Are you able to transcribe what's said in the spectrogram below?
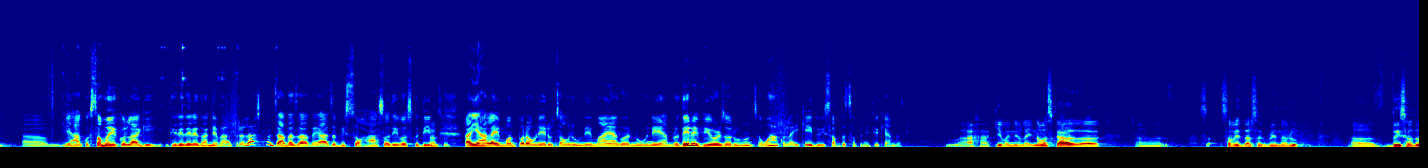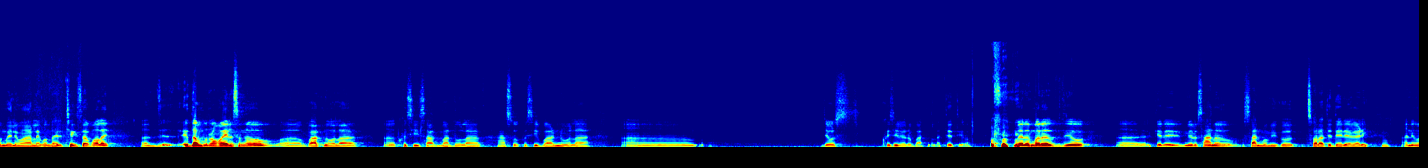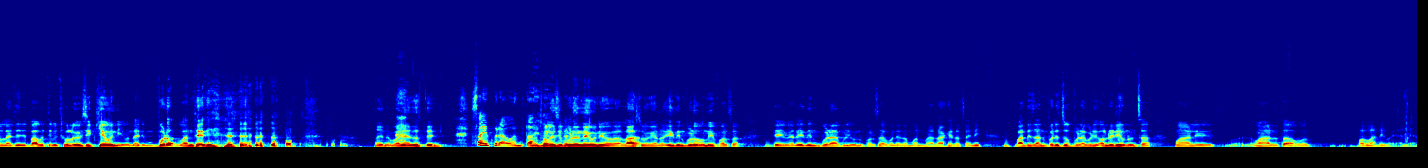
यहाँको समयको लागि धेरै धेरै धन्यवाद। र लास्टमा जाँदा जाँदै आज विश्व हाँसो दिवसको दिन। यहाँलाई मन पराउने रुचाउनु हुने माया गर्नुहुने हाम्रो धेरै भ्युवर्सहरू हुनुहुन्छ। उहाँको लागि केही दुई शब्द छ पनि त्यो क्यामरा। आहा के भन्ने होला है? नमस्कार सबै दर्शकवृन्दहरू अ, दुई शब्द मैले उहाँहरूलाई भन्दाखेरि ठिक छ मलाई एकदम रमाइलोसँग अ, बाँच्नु होला अ, खुसी साथ बाँच्नु होला हाँसो खुसी बाँड्नु होला अ, जे होस् खुसी भएर बाँच्नु होला त्यति हो। मेरो मेरो अ, के अरे मेरो सानो सानो मम्मीको छोरा थियो धेरै अगाडि अनि उसलाई चाहिँ बाबु तिमी ठुलो भएपछि के हुने? भन्दाखेरि बुढो भन्थ्यो कि। होइन? भने जस्तै सही कुरा हो नि त। ठुलो बुढो नै हुने हो लास्टमा गएर एक दिन बुढो हुनैपर्छ त्यही भएर एक दिन बुढाबुढी हुनुपर्छ भनेर मनमा राखेर चाहिँ नि बाँध्दै जानु पऱ्यो जो बुढाबुढी अलरेडी हुनुहुन्छ उहाँले उहाँहरू त अब भगवानै भइहाल्यो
